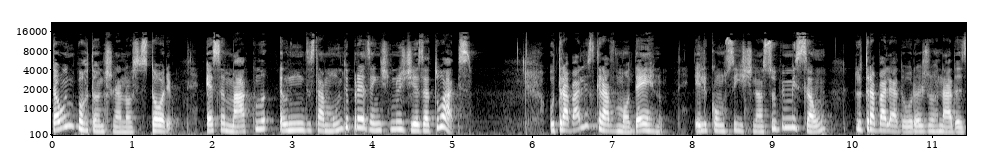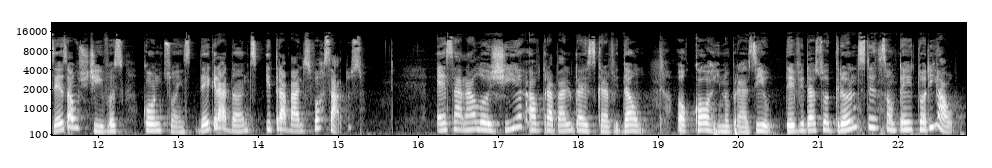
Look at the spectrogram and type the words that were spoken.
tão importante na nossa história, essa mácula ainda está muito presente nos dias atuais. O trabalho escravo moderno, ele consiste na submissão do trabalhador a jornadas exaustivas, condições degradantes e trabalhos forçados. Essa analogia ao trabalho da escravidão ocorre no Brasil devido à sua grande extensão territorial.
